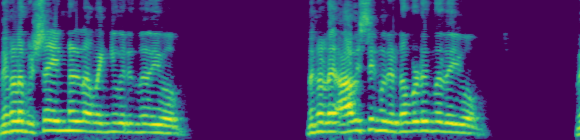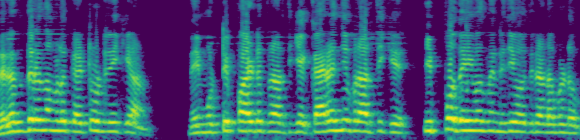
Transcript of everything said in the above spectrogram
നിങ്ങളുടെ വിഷയങ്ങളിൽ ഇറങ്ങി വരുന്ന ദൈവം നിങ്ങളുടെ ആവശ്യങ്ങളിൽ ഇടപെടുന്ന ദൈവം നിരന്തരം നമ്മൾ കേട്ടുകൊണ്ടിരിക്കുകയാണ്. നീ മുട്ടിപ്പായിട്ട് പ്രാർത്ഥിക്കുക കരഞ്ഞു പ്രാർത്ഥിക്കുക ഇപ്പൊ ദൈവം നിന്റെ ജീവിതത്തിൽ ഇടപെടും.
